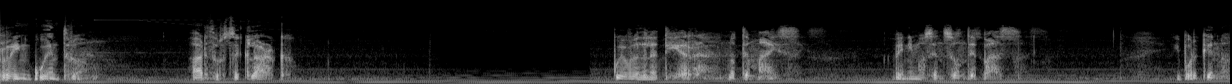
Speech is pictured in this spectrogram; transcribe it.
Reencuentro. Arthur C. Clarke. Pueblo de la tierra, no temáis. Venimos en son de paz. ¿Y por qué no?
